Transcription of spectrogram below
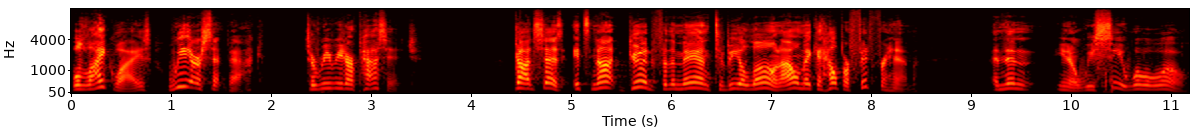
Well, likewise, we are sent back to reread our passage. God says, It's not good for the man to be alone. I will make a helper fit for him. And then, you know, we see, whoa, whoa, whoa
